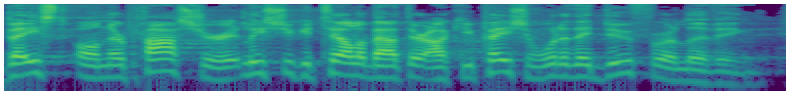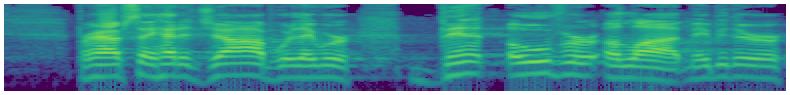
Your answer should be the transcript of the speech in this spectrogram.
based on their posture. At least you could tell about their occupation. What do they do for a living? Perhaps they had a job where they were bent over a lot. Maybe they're,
